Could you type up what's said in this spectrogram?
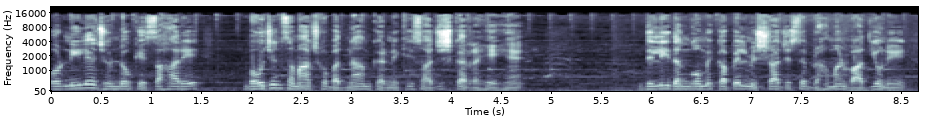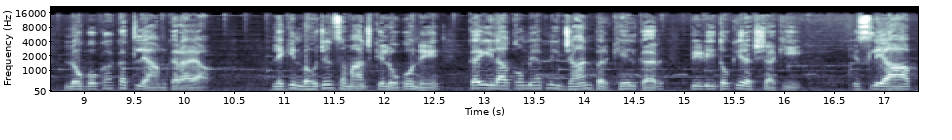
और नीले झंडों के सहारे बहुजन समाज को बदनाम करने की साजिश कर रहे हैं। दिल्ली दंगों में कपिल मिश्रा जैसे ब्राह्मणवादियों ने लोगों का कत्लेआम कराया। लेकिन बहुजन समाज के लोगों ने कई इलाकों में अपनी जान पर खेलकर पीड़ितों की रक्षा की। इसलिए आप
